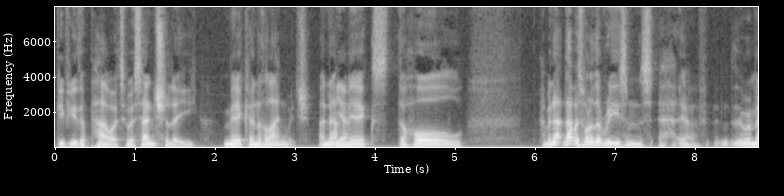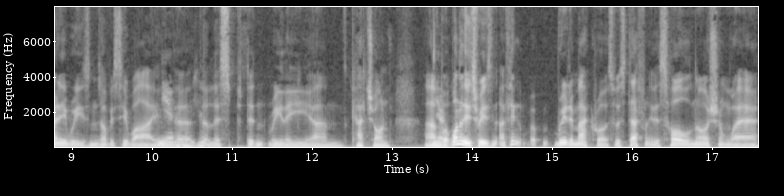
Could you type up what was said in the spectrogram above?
give you the power to essentially make another language, and that Yeah. makes the whole. I mean, that, that was one of the reasons. You know, there were many reasons, obviously, why Yeah, the, yeah. the Lisp didn't really um, catch on. Uh, Yeah. But one of these reasons, I think, reader macros was definitely this whole notion where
